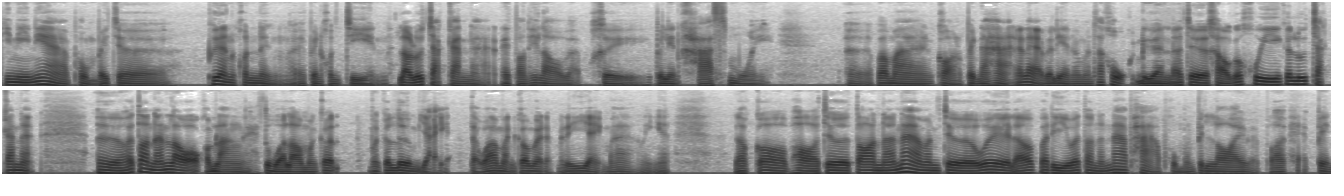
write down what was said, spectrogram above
ทีนี้เนี่ยผมไปเจอเพื่อนคนหนึ่งเป็นคนจีน เรารู้จักกันนะในตอนที่เราแบบเคยไปเรียนคลาสมวยเออประมาณก่อนเป็นอาหารนั่นแหละไปเรียนประมาณสักหกเดือน แล้วเจอเขาก็คุยก็รู้จักกันอะเออเพราะตอนนั้นเราออกกำลังไงตัวเรามันก็มันก็เริ่มใหญ่แต่ว่ามันก็ไม่ได้ใหญ่มากอะไรเงี้ย แล้วก็พอเจอตอนนั้นหน่ะมันเจอเว้ยแล้วพอดีว่าตอนนั้นหน้าผากผมมันเป็นรอยแบบรอยแผลเป็น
